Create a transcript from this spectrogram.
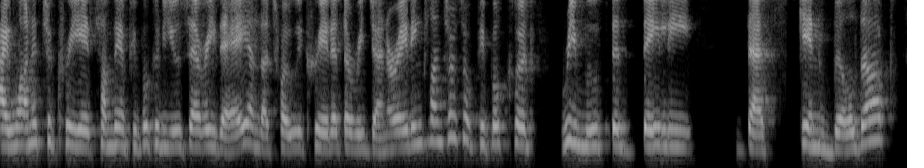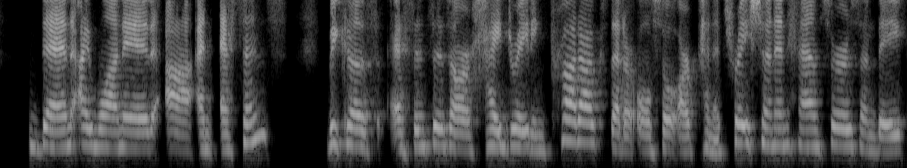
I wanted to create something that people could use every day. And that's why we created the regenerating cleanser so people could remove the daily that skin buildup. Then I wanted uh, an essence because essences are hydrating products that are also our penetration enhancers and they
